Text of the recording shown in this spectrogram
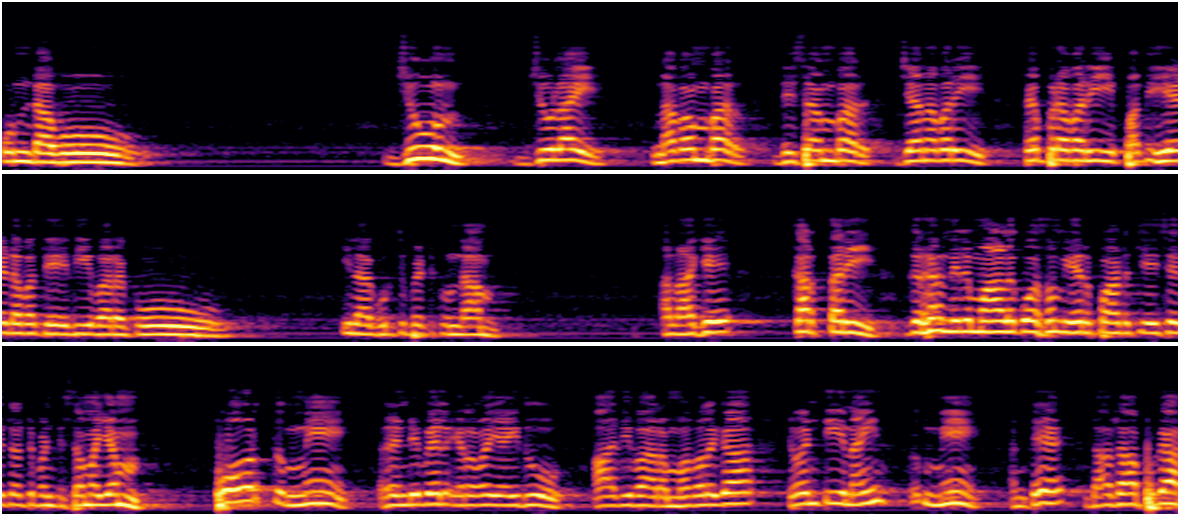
ఉండవు. June July November December January February పదిహేడవ తేదీ వరకు. ఇలా గుర్తుపెట్టుకుందాం. అలాగే కర్తరి గృహ నిర్మాణ కోసం ఏర్పాటు చేసేటటువంటి సమయం ఫోర్త్ మే రెండు వేల ఇరవై ఐదు ఆదివారం మొదలుగా ట్వంటీ నైన్త్ మే అంటే దాదాపుగా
